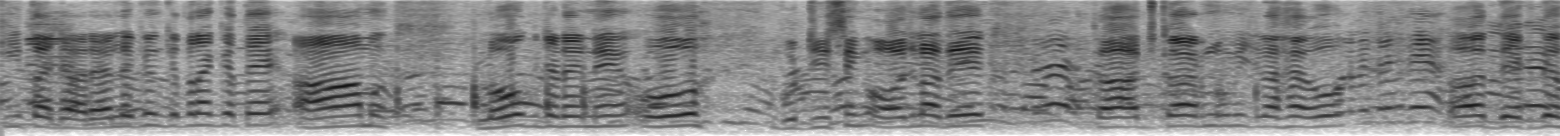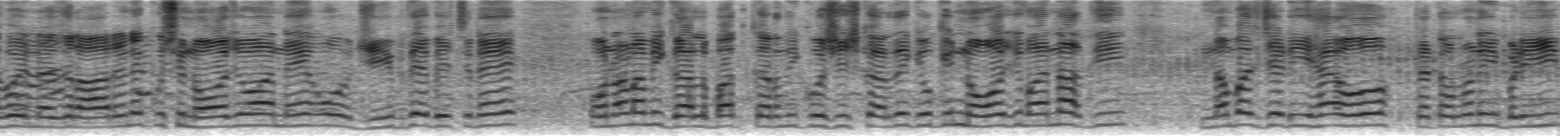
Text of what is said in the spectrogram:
ਕੀਤਾ ਜਾ ਰਿਹਾ। ਲੇਕਿਨ ਕਿਤਨਾ ਕਿਤੇ ਆਮ ਲੋਕ ਜਿਹੜੇ ਨੇ ਉਹ ਗੁਰਜੀਤ ਸਿੰਘ ਔਜਲਾ ਦੇ ਕਾਰਜਕਾਰ ਨੂੰ ਵੀ ਜਿਹੜਾ ਹੈ ਉਹ ਅ, ਦੇਖਦੇ ਹੋਏ ਨਜ਼ਰ ਆ ਰਹੇ ਨੇ ਕੁਝ ਨੌਜਵਾਨ ਨੇ ਉਹ ਜੀਪ ਦੇ ਵਿੱਚ ਨੇ। ਉਹਨਾਂ ਨਾਲ ਵੀ ਗੱਲਬਾਤ ਕਰਨ ਦੀ ਕੋਸ਼ਿਸ਼ ਕਰਦੇ ਕਿਉਂਕਿ ਨੌਜਵਾਨਾਂ ਦੀ ਨਬਜ਼ ਜਿਹੜੀ ਹੈ ਉਹ ਟਟੋਲਣੀ ਬੜੀ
